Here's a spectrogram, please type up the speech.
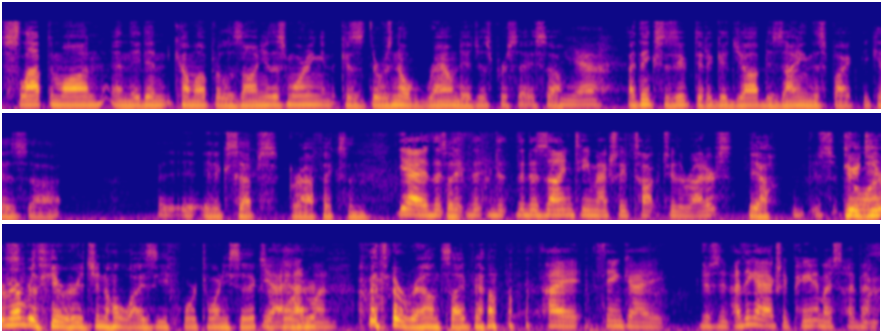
Slapped them on, and they didn't come up for lasagna this morning because there was no round edges per se. So Yeah, I think Suzuki did a good job designing this bike because uh, it, it accepts graphics and Yeah, the, the, the the design team actually talked to the riders. yeah. Dude, do you remember the original YZ426 Yeah, or I had one. with the round side panel? I think I just I think I actually painted my side panel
